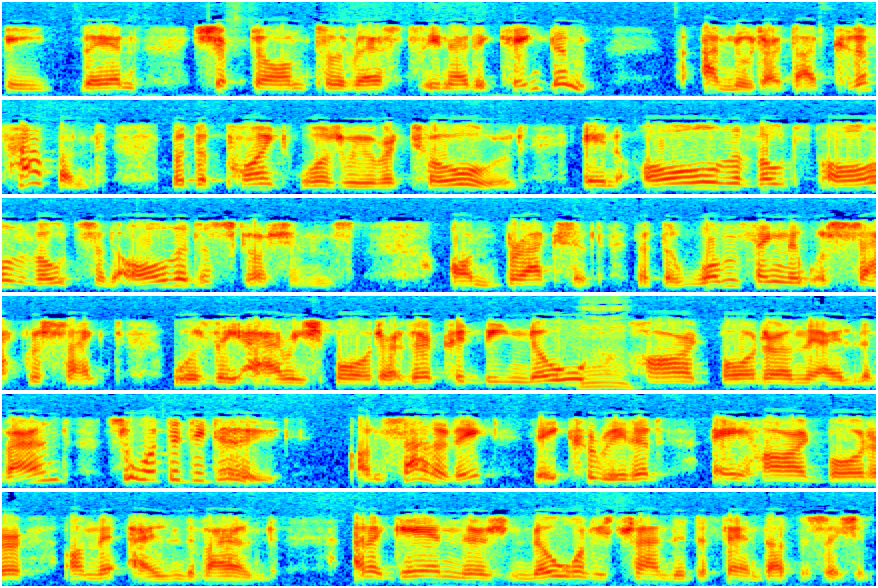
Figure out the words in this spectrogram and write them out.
be then shipped on to the rest of the United Kingdom. And no doubt that could have happened. But the point was we were told in all the votes, all the votes and all the discussions on Brexit that the one thing that was sacrosanct was the Irish border. There could be no mm. hard border on the island of Ireland. So what did they do? On Saturday, they created a hard border on the island of Ireland. And again, there's no one who's trying to defend that decision.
